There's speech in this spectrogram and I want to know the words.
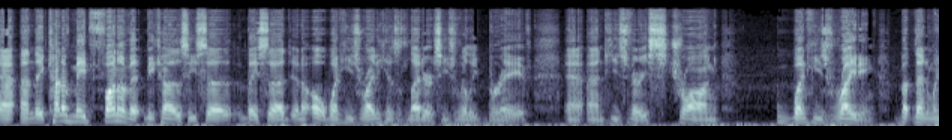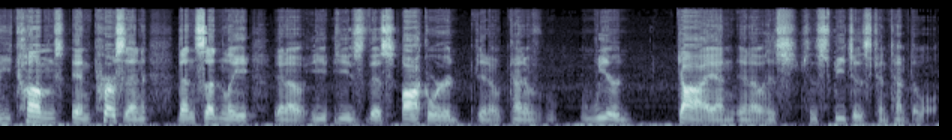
and, they kind of made fun of it because he said they said you know oh when he's writing his letters he's really brave and, and he's very strong when he's writing, but then when he comes in person, then suddenly you know he he's this awkward you know kind of weird guy, and you know his his speech is contemptible.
